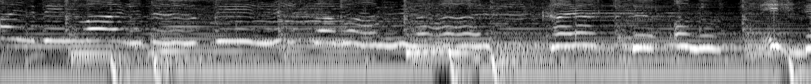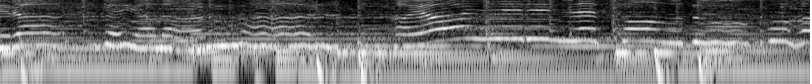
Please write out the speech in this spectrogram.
ihtiras ve yalanlar hayallerinle son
